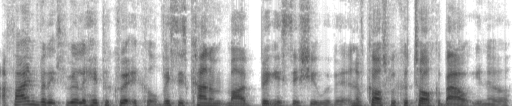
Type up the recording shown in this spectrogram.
I find that it's really hypocritical. This is kind of my biggest issue with it. And of course, we could talk about you know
